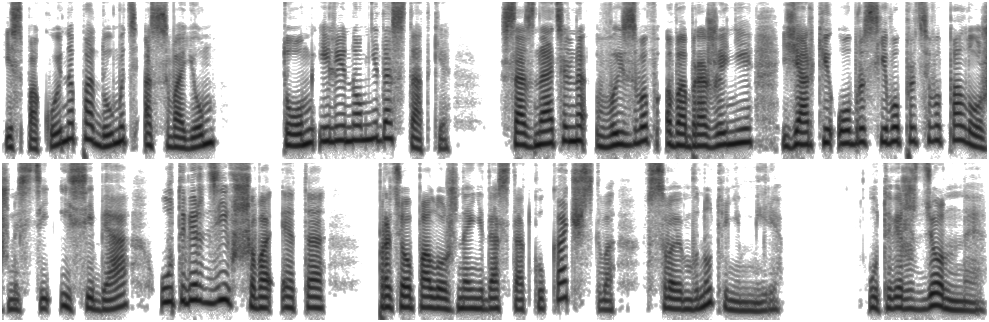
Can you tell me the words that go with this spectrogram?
и спокойно подумать о своем том или ином недостатке, сознательно вызвав в воображении яркий образ его противоположности и себя, утвердившего это противоположное недостатку качества в своем внутреннем мире. Утвержденное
